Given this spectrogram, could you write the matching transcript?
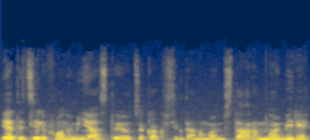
Этот телефон у меня остается, как всегда, на моем старом номере,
